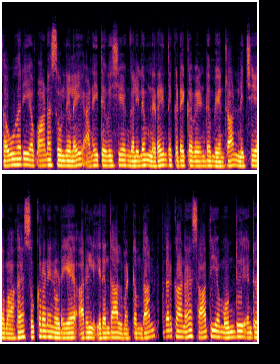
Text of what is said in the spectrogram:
சௌகரியமான சூழ்நிலை அனைத்து விஷயங்களிலும் நிறைந்து கிடைக்க வேண்டும் என்றால் நிச்சயமாக சுக்கரனினுடைய அருள் இருந்தால் மட்டும்தான் அதற்கான சாத்தியம் உண்டு என்று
